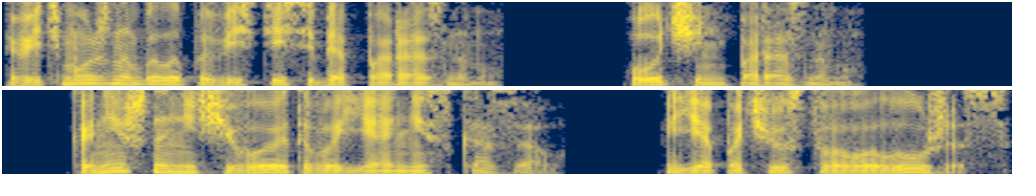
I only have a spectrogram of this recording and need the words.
Ведь можно было повести себя по-разному. Очень по-разному. Конечно, ничего этого я не сказал. Я почувствовал ужас.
